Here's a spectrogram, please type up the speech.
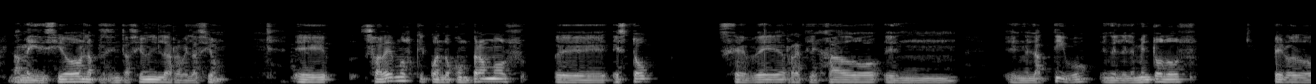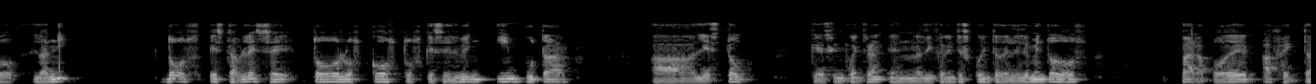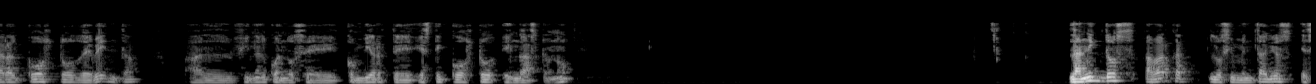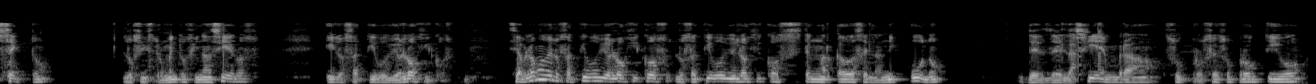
la medición, la presentación y la revelación. Eh, sabemos que cuando compramos eh, stock se ve reflejado en, en, el activo, en el elemento 2, pero la NIC 2 establece todos los costos que se deben imputar al stock que se encuentran en las diferentes cuentas del elemento 2 para poder afectar al costo de venta al final cuando se convierte este costo en gasto, ¿no? La NIC 2 abarca los inventarios excepto los instrumentos financieros y los activos biológicos. Si hablamos de los activos biológicos, los activos biológicos están marcados en la NIC 1, desde la siembra, su proceso productivo,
